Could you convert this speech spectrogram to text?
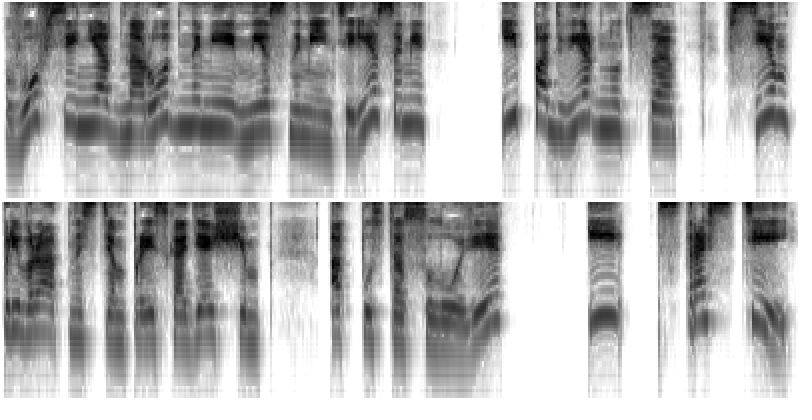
вовсе неоднородными местными интересами и подвергнуться всем превратностям, происходящим от пустословия и страстей.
